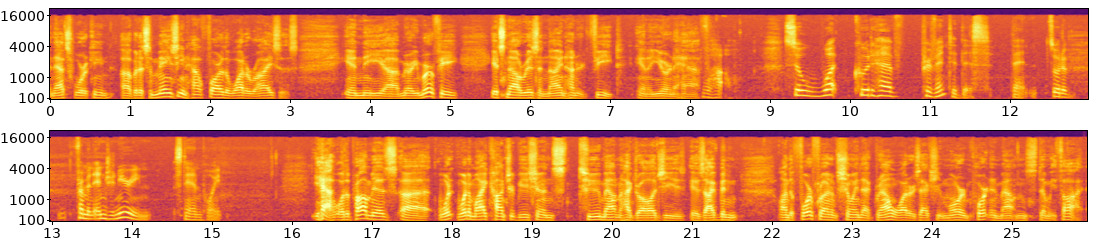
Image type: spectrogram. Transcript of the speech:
and that's working. Uh, but it's amazing how far the water rises. In the uh, Mary Murphy, it's now risen 900 feet in a year and a half. Wow. So, what could have prevented this then, sort of from an engineering standpoint? Yeah, well, the problem is uh, one, one of my contributions to mountain hydrology is, is I've been on the forefront of showing that groundwater is actually more important in mountains than we thought.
